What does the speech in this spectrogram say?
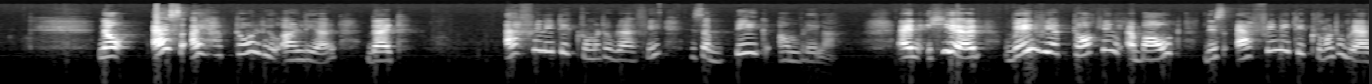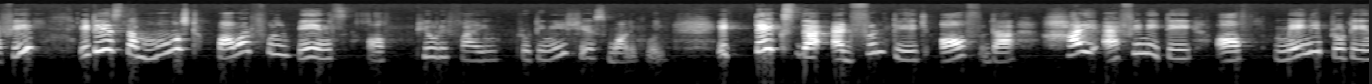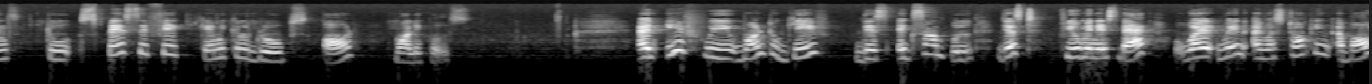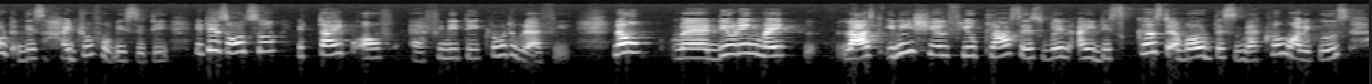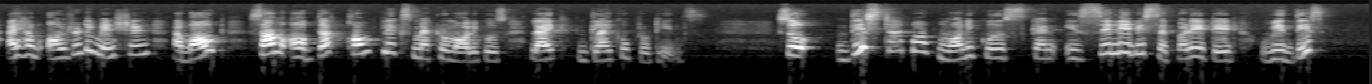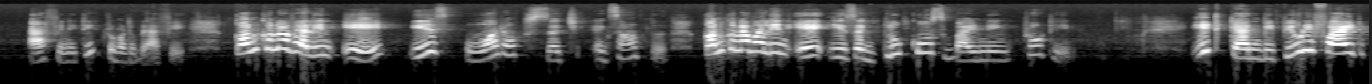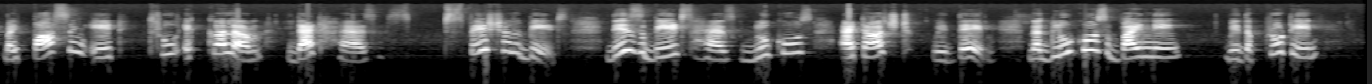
Now as I have told you earlier that affinity chromatography is a big umbrella and here when we are talking about this affinity chromatography it is the most powerful means of purifying proteinaceous molecule. It takes the advantage of the high affinity of many proteins to specific chemical groups or molecules. And if we want to give this example just few minutes back when I was talking about this hydrophobicity, it is also a type of affinity chromatography. Now, uh, during my last initial few classes when I discussed about this macromolecules, I have already mentioned about some of the complex macromolecules like glycoproteins. So, this type of molecules can easily be separated with this affinity chromatography. Concanavalin A is one of such example. Concanavalin A is a glucose binding protein. It can be purified by passing it through a column that has special beads. These beads has glucose attached with them. The glucose binding with the protein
